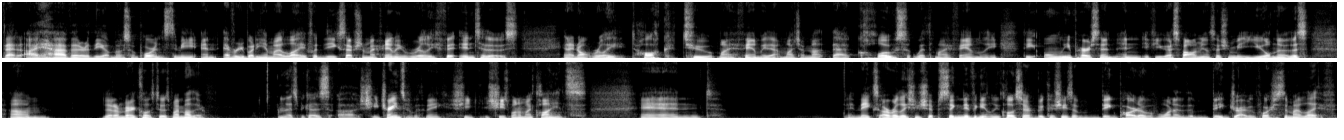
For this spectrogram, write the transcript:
that I have that are the utmost importance to me. And everybody in my life, with the exception of my family, really fit into those. And I don't really talk to my family that much. I'm not that close with my family. The only person, and if you guys follow me on social media, you'll know this, um, that I'm very close to is my mother. And that's because uh, she trains with me. She she's one of my clients, and it makes our relationship significantly closer because she's a big part of one of the big driving forces in my life.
